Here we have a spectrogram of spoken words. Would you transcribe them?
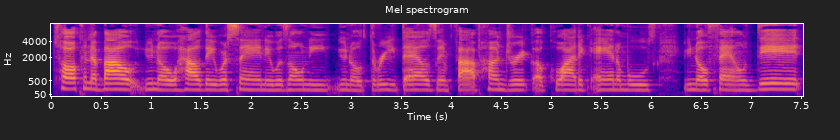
talking about, you know, how they were saying it was only, you know, 3,500 aquatic animals, you know, found dead.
